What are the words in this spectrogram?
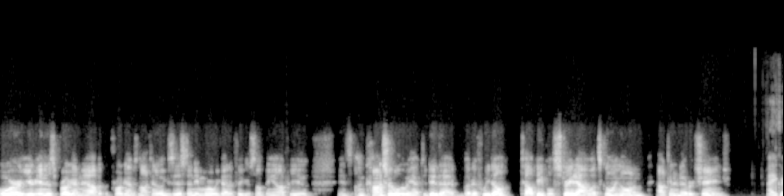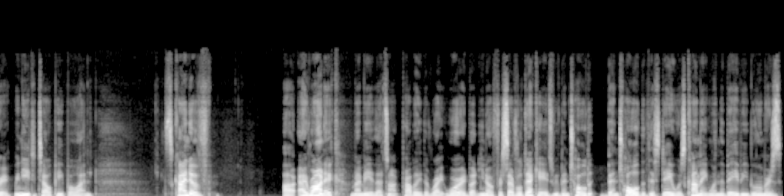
Or you're in this program now, but the program's not going to exist anymore. We got to figure something out for you. It's unconscionable that we have to do that, but if we don't tell people straight out what's going on, how can it ever change? I agree. We need to tell people and it's kind of uh, ironic. I mean, that's not probably the right word, but you know, for several decades we've been told been told that this day was coming when the baby boomers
